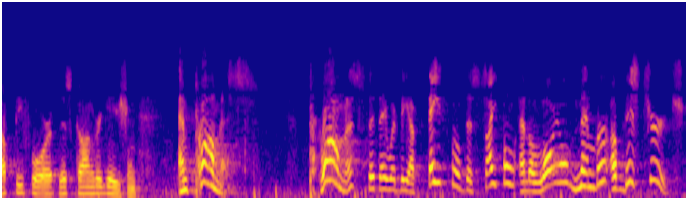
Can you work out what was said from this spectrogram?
up before this congregation and promise promised that they would be a faithful disciple and a loyal member of this church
